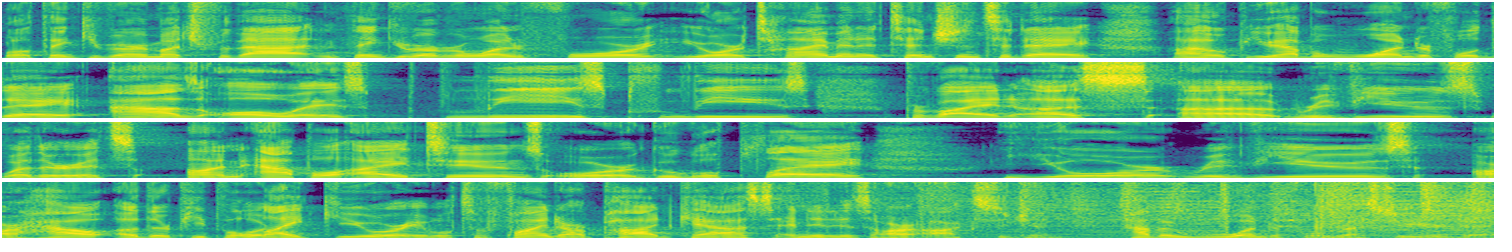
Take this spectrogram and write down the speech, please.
Well, thank you very much for that. And thank you, everyone, for your time and attention today. I hope you have a wonderful day. As always, please, please provide us uh, reviews, whether it's on Apple iTunes or Google Play. Your reviews are how other people like you are able to find our podcast, and it is our oxygen. Have a wonderful rest of your day.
